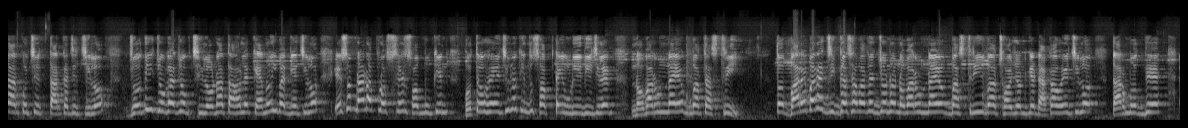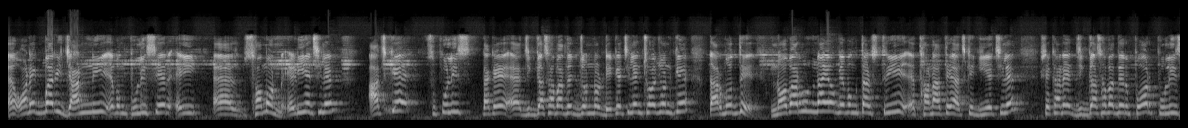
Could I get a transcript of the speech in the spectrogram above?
তার কাছে তার কাছে ছিল। যদি যোগাযোগ ছিল না, তাহলে কেনই বা গিয়েছিল? এসব নানা প্রশ্ন প্রশ্নের সম্মুখীন হতেও হয়েছিল, কিন্তু সবটাই উড়িয়ে দিয়েছিলেন নবারুণ নায়ক বা তার স্ত্রী। তো বারে বারে জিজ্ঞাসাবাদের জন্য নবারুণ নায়ক বা স্ত্রী বা ছজনকে ডাকা হয়েছিল। তার মধ্যে অনেকবারই যাননি এবং পুলিশের এই সমন এড়িয়েছিলেন। আজকে পুলিশ তাকে জিজ্ঞাসাবাদের জন্য ডেকেছিলেন ছজনকে। তার মধ্যে নবারুণ নায়ক এবং তার স্ত্রী থানাতে আজকে গিয়েছিলেন। সেখানে জিজ্ঞাসাবাদের পর পুলিশ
